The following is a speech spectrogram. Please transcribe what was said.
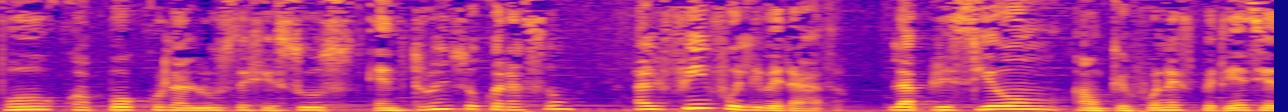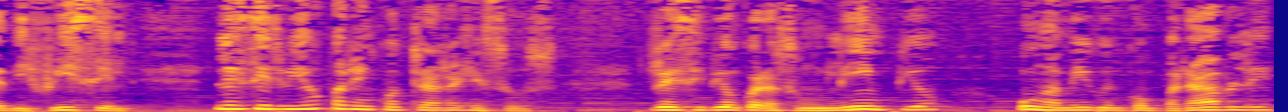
Poco a poco la luz de Jesús entró en su corazón. Al fin fue liberado. La prisión, aunque fue una experiencia difícil, le sirvió para encontrar a Jesús. Recibió un corazón limpio, un amigo incomparable,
